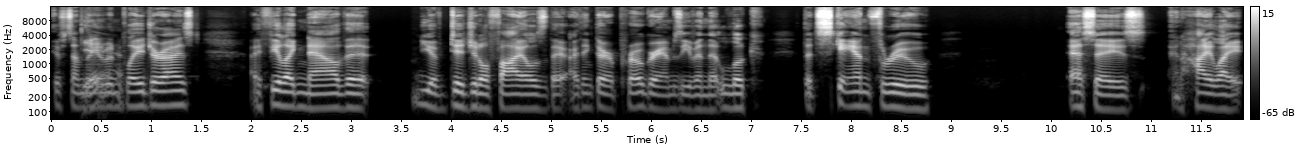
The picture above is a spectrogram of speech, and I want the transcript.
if something had been plagiarized i feel like now that you have digital files that i think there are programs even that look that scan through essays and highlight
